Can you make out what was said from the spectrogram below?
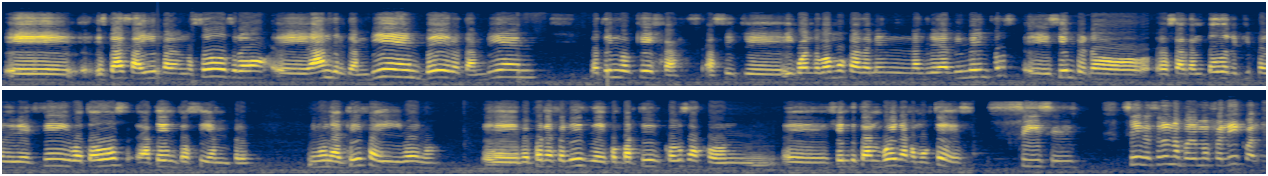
eh, estás ahí para nosotros, eh, André también, Vero también, no tengo quejas, así que, y cuando vamos a también a entregar eh, siempre lo, o sea, todo el equipo directivo, todos atentos siempre, ninguna queja y bueno, eh, me pone feliz de compartir cosas con eh, gente tan buena como ustedes. Sí, sí. Sí, nosotros nos ponemos feliz cuando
